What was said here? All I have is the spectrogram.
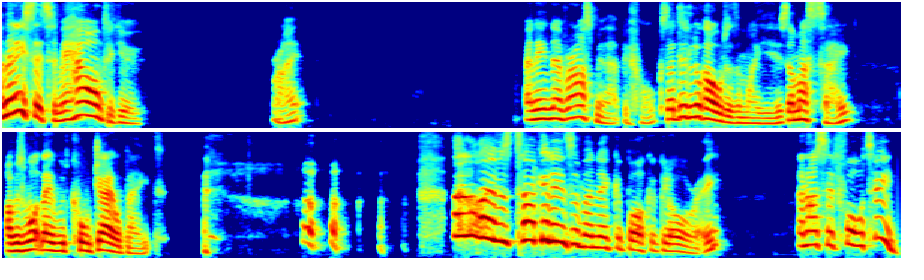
And then he said to me, How old are you? Right. And he'd never asked me that before because I did look older than my years, I must say. I was what they would call jailbait. and I was tucking into my knickerbocker glory. And I said 14.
